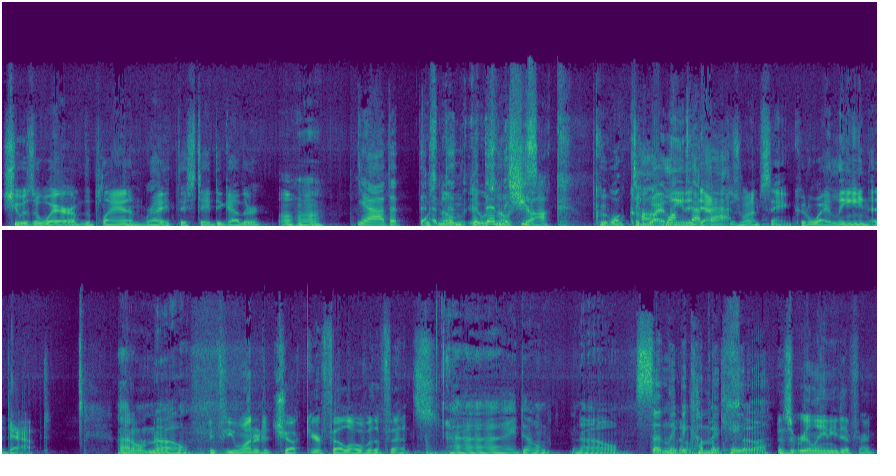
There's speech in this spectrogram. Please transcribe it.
she was aware of the plan, right? They stayed together. Uh huh. Yeah, that. There was no, then, it but was then no she's- shock. Could, Wa- could ta- Wileen adapt? back. Is what I'm saying. Could Wileen adapt I don't know. if you wanted to chuck your fellow over the fence? I don't know. Suddenly I don't become think Michaela. Is it really any different?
